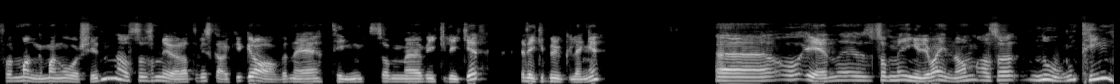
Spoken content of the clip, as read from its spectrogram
for mange mange år siden, altså som gjør at vi skal ikke grave ned ting som vi ikke liker, eller ikke bruker lenger. Uh, og en som Ingrid var innom, altså noen ting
